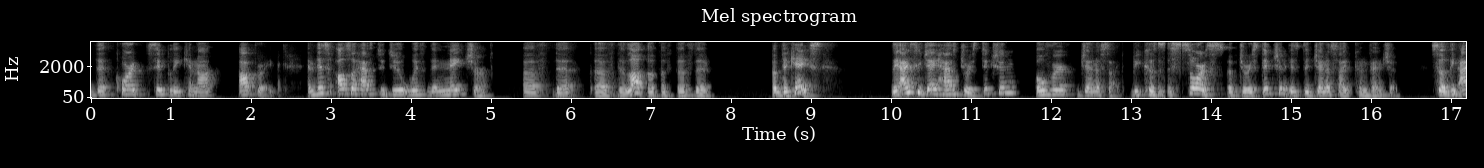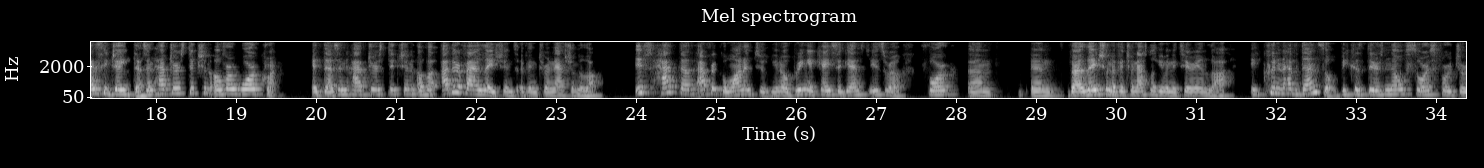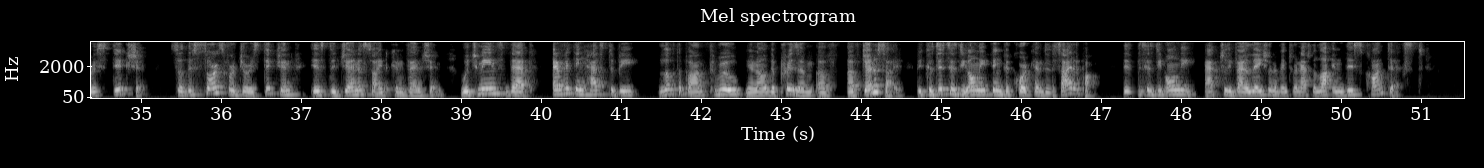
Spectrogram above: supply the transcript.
the court simply cannot operate. And this also has to do with the nature of the of the law of, of the of the case. The ICJ has jurisdiction over genocide because the source of jurisdiction is the Genocide Convention. So the ICJ doesn't have jurisdiction over war crime. It doesn't have jurisdiction over other violations of international law. If had South Africa wanted to, you know, bring a case against Israel for um, um, violation of international humanitarian law, it couldn't have done so because there's no source for jurisdiction. So the source for jurisdiction is the Genocide Convention, which means that everything has to be looked upon through, you know, the prism of, of genocide, because this is the only thing the court can decide upon. this is the only actually violation of international law in this context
